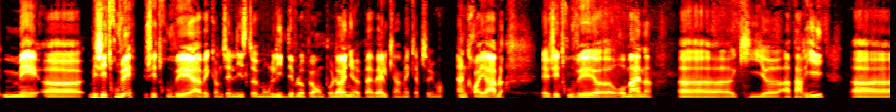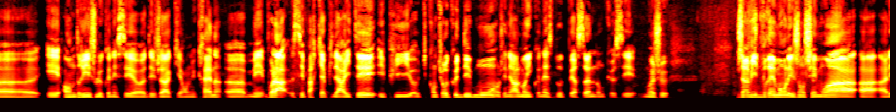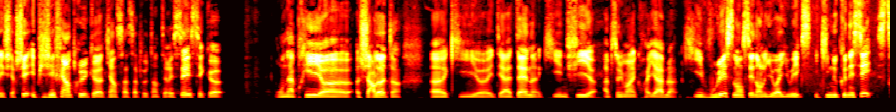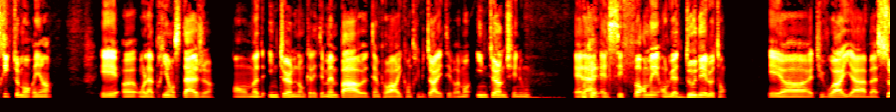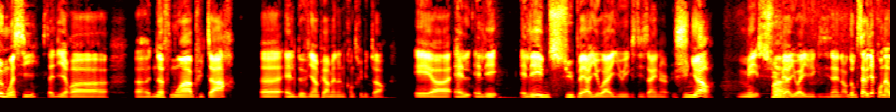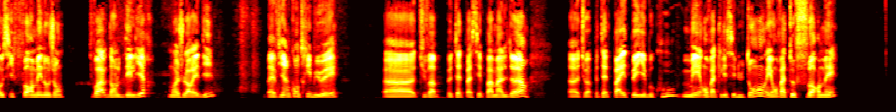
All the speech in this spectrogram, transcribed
mais mais j'ai trouvé, j'ai trouvé avec Angel List mon lead développeur en Pologne, Pavel, qui est un mec absolument incroyable. Et j'ai trouvé Roman qui à Paris. Euh, et Andri, je le connaissais euh, déjà, qui est en Ukraine. Euh, mais voilà, c'est par capillarité. Et puis, euh, quand tu recrutes des bons, généralement, ils connaissent d'autres personnes. Donc, c'est moi, je j'invite vraiment les gens chez moi à, à, à aller chercher. Et puis, j'ai fait un truc. Tiens, ça, ça peut t'intéresser. C'est que on a pris Charlotte. qui était à Athènes, qui est une fille absolument incroyable, qui voulait se lancer dans le UI UX et qui ne connaissait strictement rien et euh, on l'a pris en stage en mode intern, donc elle était même pas euh, temporary contributor, elle était vraiment intern chez nous. Elle, a, elle s'est formée, on lui a donné le temps. Et euh, tu vois, il y a bah, ce mois-ci, c'est-à-dire euh, euh, neuf mois plus tard, euh, elle devient permanent contributor. Et elle, elle est, elle est une super UI UX designer junior, mais super ouais. UI UX designer. Donc ça veut dire qu'on a aussi formé nos gens. Tu vois, dans le délire, moi je leur ai dit, ben, viens contribuer. Euh, tu vas peut-être passer pas mal d'heures. Euh, tu vas peut-être pas être payé beaucoup, mais on va te laisser du temps et on va te former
